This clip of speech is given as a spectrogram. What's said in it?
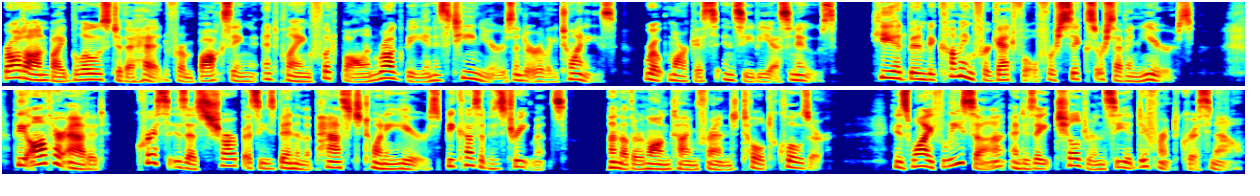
brought on by blows to the head from boxing and playing football and rugby in his teen years and early 20s, wrote Marcus in CBS News. He had been becoming forgetful for six or seven years. The author added, Chris is as sharp as he's been in the past 20 years because of his treatments, another longtime friend told Closer. His wife, Lisa, and his eight children see a different Chris now.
